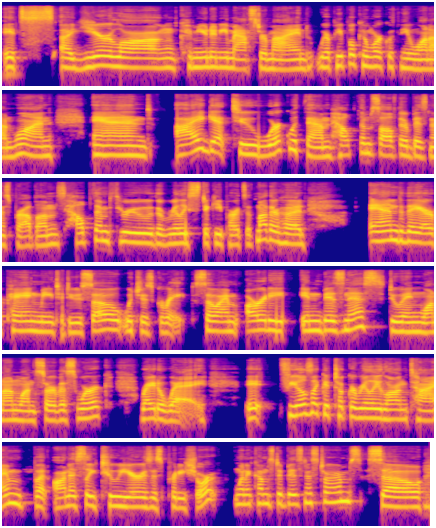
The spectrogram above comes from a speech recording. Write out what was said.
It's a year long community mastermind where people can work with me one on one. And I get to work with them, help them solve their business problems, help them through the really sticky parts of motherhood and they are paying me to do so, which is great. So I'm already in business doing one on one service work right away. It feels like it took a really long time, but honestly, two years is pretty short when it comes to business terms. So mm-hmm.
